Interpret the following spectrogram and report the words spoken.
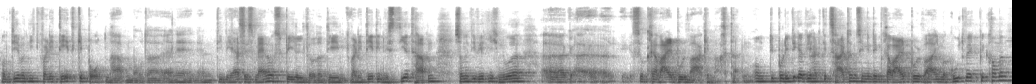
und die aber nicht Qualität geboten haben oder eine, ein diverses Meinungsbild oder die in Qualität investiert haben, sondern die wirklich nur äh, äh so Krawallboulevard gemacht haben. Und die Politiker, die halt gezahlt haben, sind in dem Krawallboulevard immer gut wegbekommen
